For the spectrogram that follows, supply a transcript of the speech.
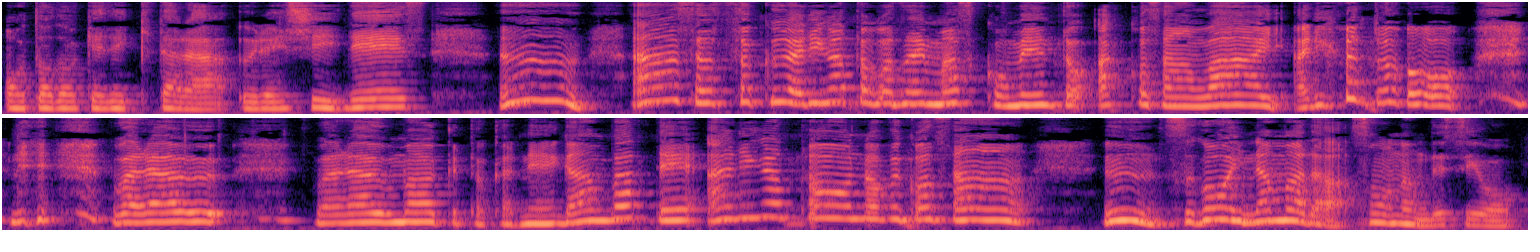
お届けできたら嬉しいです。うん。あ、早速ありがとうございます。コメント。あっこさんわーい。ありがとう。ね、笑う、笑うマークとかね、頑張って。ありがとう、のぶこさん。うん、すごい生だ。そうなんですよ。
